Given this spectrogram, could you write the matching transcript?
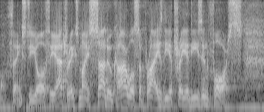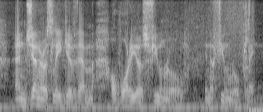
Well, thanks to your theatrics, my Sardaukar will surprise the Atreides in force and generously give them a warrior's funeral in the funeral plain.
